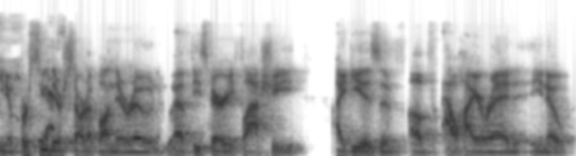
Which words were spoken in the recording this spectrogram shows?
you know, pursue yes. their startup on their own, who have these very flashy ideas of of how higher ed, you know,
